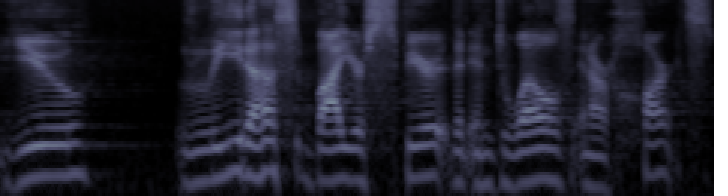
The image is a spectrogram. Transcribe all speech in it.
you lead us by your Spirit that indwells in our hearts.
